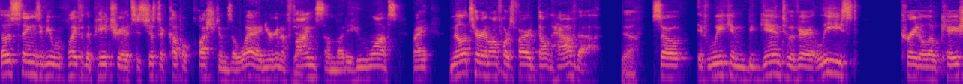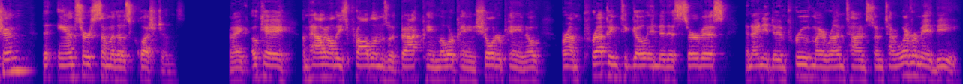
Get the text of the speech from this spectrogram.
those things, if you play for the Patriots, it's just a couple questions away, and you're going to find yeah. somebody who wants right. Military law enforcement fire don't have that. Yeah. So if we can begin to, a very at least, create a location that answers some of those questions, right? Okay, I'm having all these problems with back pain, lower pain, shoulder pain, oh, or I'm prepping to go into this service and I need to improve my run time, swim time, whatever it may be.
